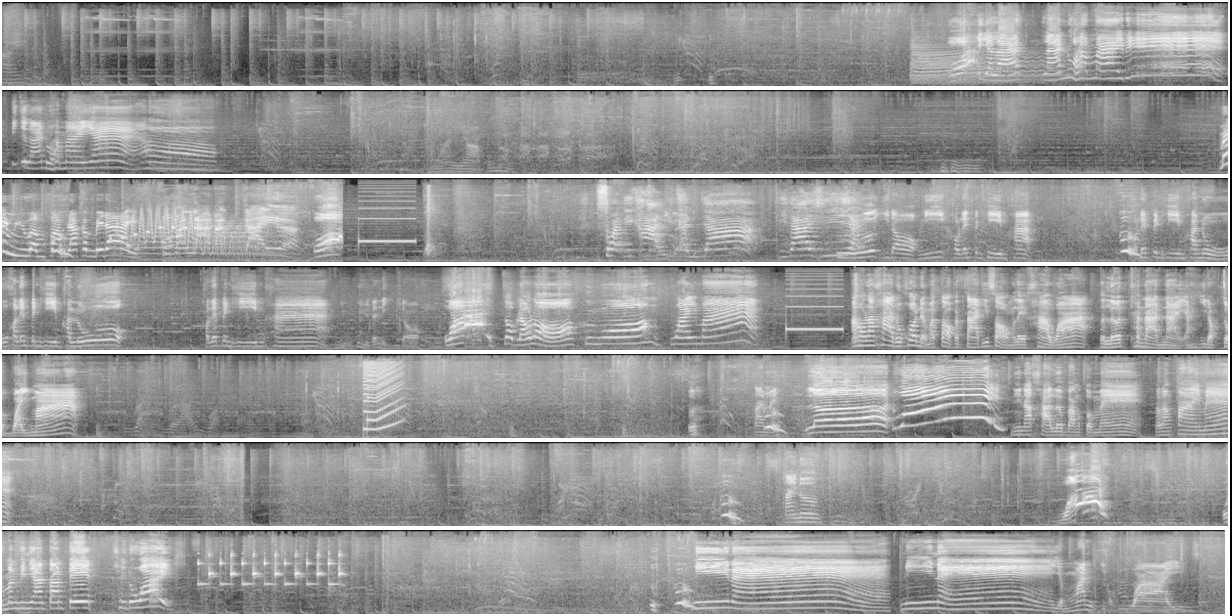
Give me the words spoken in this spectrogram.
โอ๊ยอย่าล้านล้านหนูทำไมพี่ พี่จะล้านหนูทำไมย่ะอ๋ออะไรอะพวกมึง ไม่มีวันความรักกันไม่ได้โอ้สวัสดีค่ะเอาอีอีกแล้วธัญญา อีได้เชีเอยออีดอกนี่เขาเล่นเป็นทีมค่ะเขาเล่นเป็นทีมค่ะหนูเขาเล่นเป็นทีมค่ะลูกเขาเล่นเป็นทีมค่ะอยู่กูอยู่ด้านหลีกอีดอกว้ายจบแล้วเหรอ คืองงไวมาก เอาละค่ะทุกคนเดี๋ยวมาต่อกันตาที่ 2 เลยค่ะว่าจะเลิศขนาดไหนอะอีดอกจบไวมาก ตายไหมเลิศว้ายนี่นะคะเรือบังตัวแม่กำลังไปแม่ายหนึ่งว้ายโอ้ยมันวิญญาณตามติดช่วยด้วยนี่แน่นี่แน่อย่ามั่นอีกวาย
